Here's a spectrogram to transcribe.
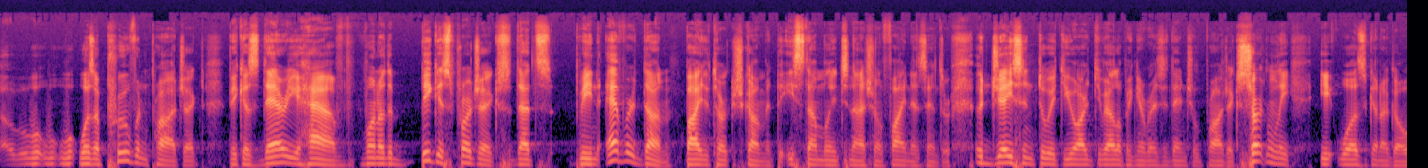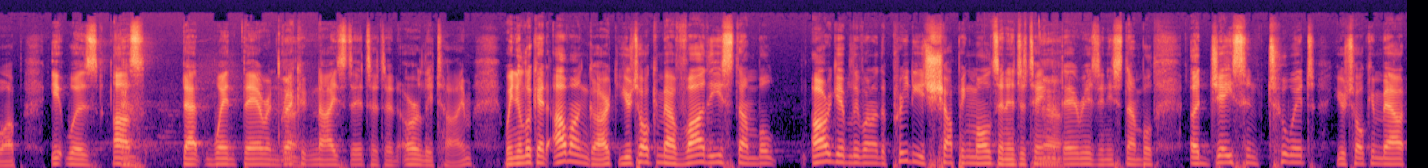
uh, was a proven project because there you have one of the biggest projects that's been ever done by the Turkish government, the Istanbul International Finance Center. Adjacent to it, you are developing a residential project. Certainly, it was gonna go up. It was us that went there and Yeah. recognized it at an early time. When you look at Avantgarde, you're talking about Vadi Istanbul, arguably one of the prettiest shopping malls and entertainment Yeah. areas in Istanbul. Adjacent to it, you're talking about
